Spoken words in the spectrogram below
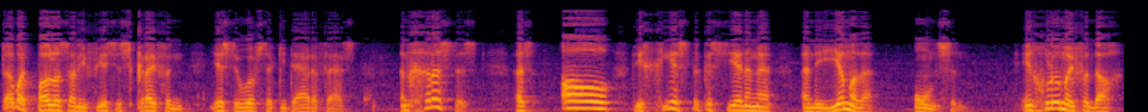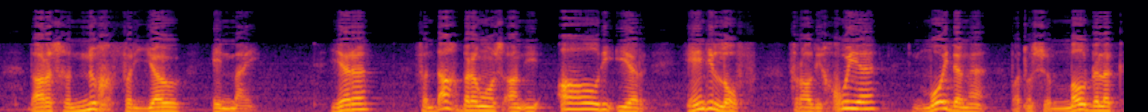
Dit wat Paulus aan Efesië skryf in eerste hoofstukkie 3de vers. In Christus is al die geestelike seënings in die hemele ons in. En glo my vandag, daar is genoeg vir jou en my. Here, vandag bring ons aan U al die eer en die lof vir al die goeie mooi dinge wat ons so mildelik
